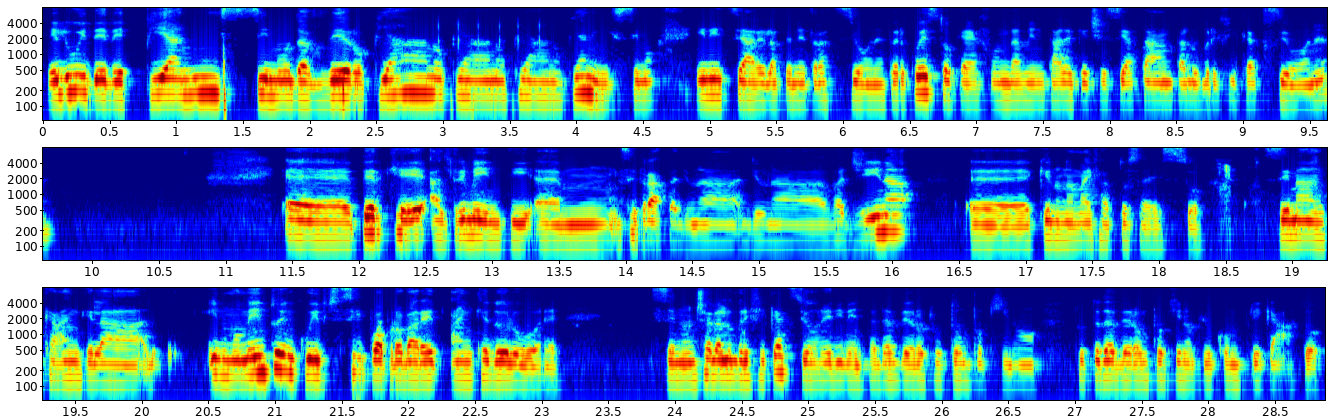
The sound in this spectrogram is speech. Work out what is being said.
e lui deve pianissimo, davvero piano, piano, piano, pianissimo iniziare la penetrazione. Per questo che è fondamentale che ci sia tanta lubrificazione. Eh, perché altrimenti ehm, si tratta di una, di una vagina eh, che non ha mai fatto sesso se manca anche la... in momento in cui si può provare anche dolore, se non c'è la lubrificazione diventa davvero tutto un pochino, tutto davvero un pochino più complicato.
